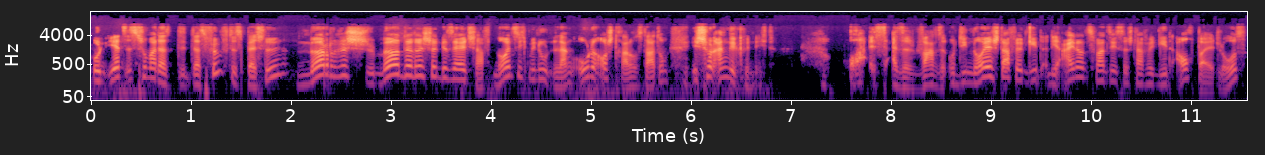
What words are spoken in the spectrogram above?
Und jetzt ist schon mal das, das fünfte Special, Mörderisch, Mörderische Gesellschaft, 90 Minuten lang, ohne Ausstrahlungsdatum, ist schon angekündigt. Oh, ist also Wahnsinn. Und die neue Staffel geht, die 21. Staffel geht auch bald los.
